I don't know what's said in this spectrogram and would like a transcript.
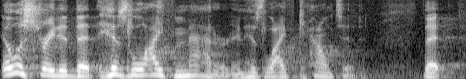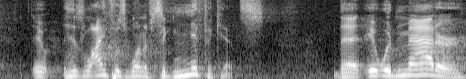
illustrated that his life mattered and his life counted. That it, his life was one of significance. That it would matter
